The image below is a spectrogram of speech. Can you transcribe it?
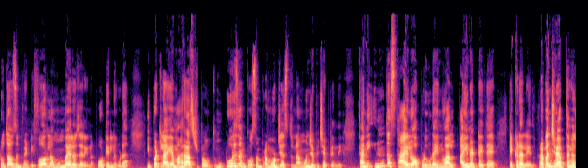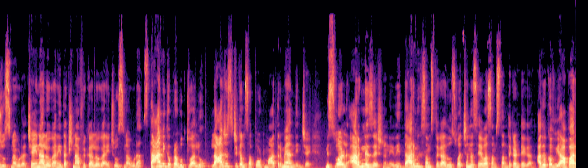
టూ థౌజండ్ ట్వంటీ ఫోర్లో ముంబైలో జరిగిన పోటీలను కూడా ఇప్పట్లాగే మహారాష్ట్ర ప్రభుత్వం టూరిజం కోసం ప్రమోట్ చేస్తున్నాము అని చెప్పి చెప్పింది. కానీ ఇంత స్థాయి స్థాయిలో అప్పుడు కూడా ఇన్వాల్వ్ అయినట్టయితే ఎక్కడ లేదు. ప్రపంచవ్యాప్తంగా చూసినా కూడా చైనాలో కానీ దక్షిణాఫ్రికాలో కానీ చూసినా కూడా స్థానిక ప్రభుత్వాలు లాజిస్టికల్ సపోర్ట్ మాత్రమే అందించాయి. మిస్ వరల్డ్ ఆర్గనైజేషన్ అనేది ధార్మిక సంస్థ కాదు స్వచ్ఛంద సేవా సంస్థ అంతకంటే కాదు. అదొక వ్యాపార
